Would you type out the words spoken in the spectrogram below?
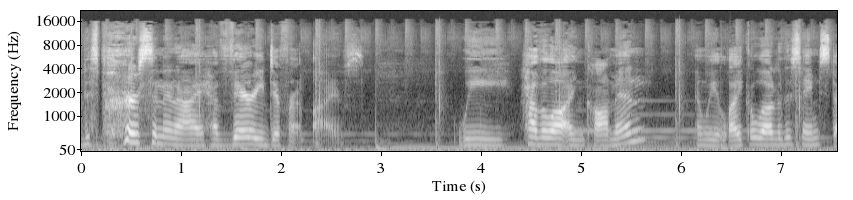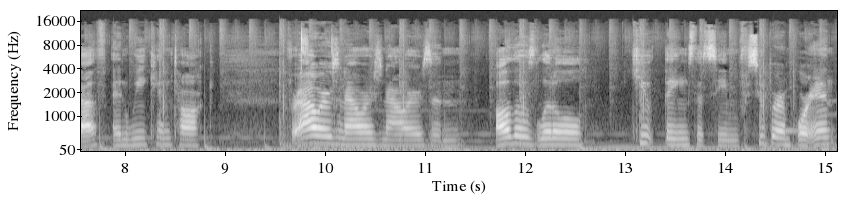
this person and I have very different lives. We have a lot in common and we like a lot of the same stuff and we can talk for hours and hours and hours and all those little cute things that seem super important.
